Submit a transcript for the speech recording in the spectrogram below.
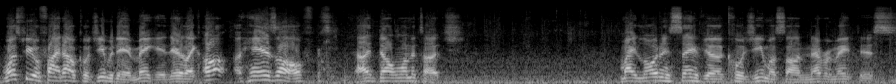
once people find out Kojima didn't make it, they're like, oh, hands off. I don't want to touch. My lord and savior, Kojima-san, never made this.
